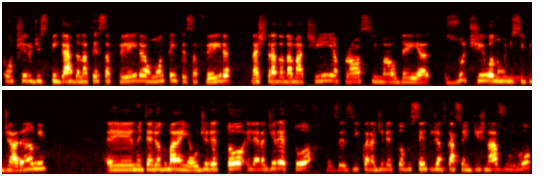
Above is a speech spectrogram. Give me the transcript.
com tiro de espingarda na terça-feira, ontem, terça-feira, na Estrada da Matinha, próxima à aldeia Zutiwa, no município de Arame, eh, no interior do Maranhão. O diretor, ele era diretor, o Zezico era diretor do Centro de Educação Indígena Azuru,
